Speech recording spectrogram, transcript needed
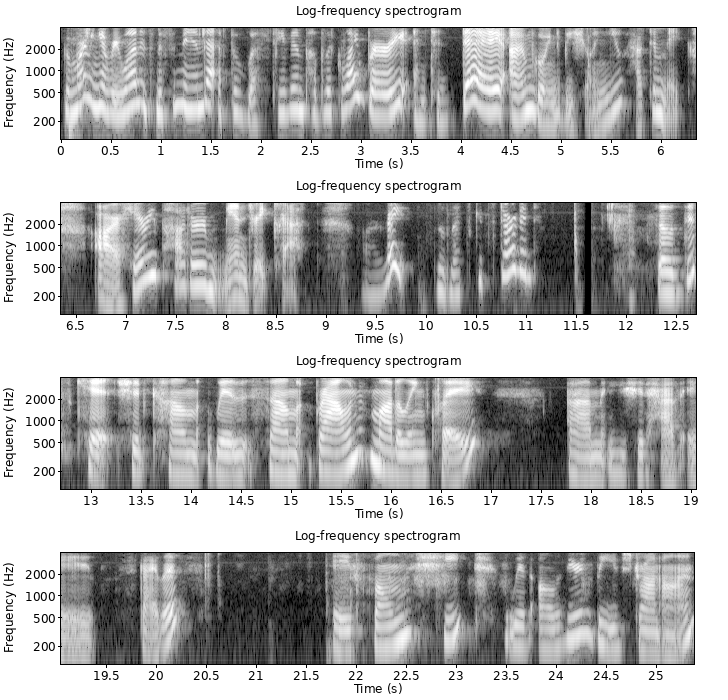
Good morning, everyone. It's Miss Amanda at the West Haven Public Library, and today I'm going to be showing you how to make our Harry Potter mandrake craft. All right, so let's get started. So this kit should come with some brown modeling clay. Um, you should have a stylus, a foam sheet with all of your leaves drawn on,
